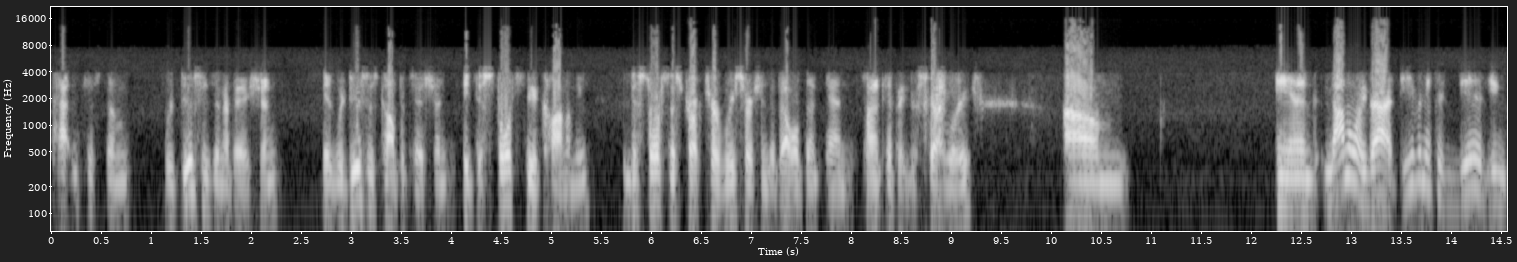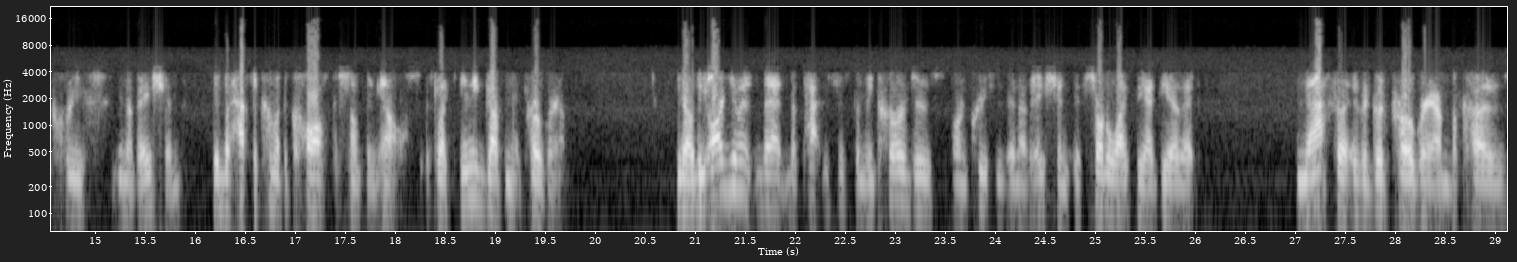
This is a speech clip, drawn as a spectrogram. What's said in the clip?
patent system reduces innovation, it reduces competition, it distorts the economy, it distorts the structure of research and development and scientific discovery, um, and not only that, even if it did increase innovation, it would have to come at the cost of something else. It's like any government program. You know, the argument that the patent system encourages or increases innovation is sort of like the idea that NASA is a good program because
